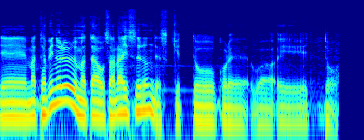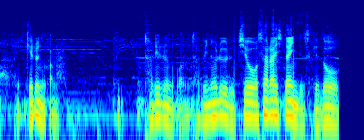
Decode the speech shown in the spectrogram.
で、まあ、旅のルールまたおさらいするんですけど、これは、えー、っと、いけるのかな？足りるのかな？旅のルール一応おさらいしたいんですけど、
